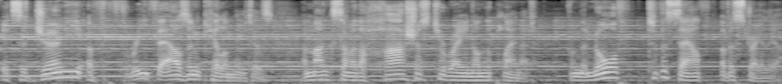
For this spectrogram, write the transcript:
It's a journey of 3,000 kilometres amongst some of the harshest terrain on the planet, from the north to the south of Australia.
